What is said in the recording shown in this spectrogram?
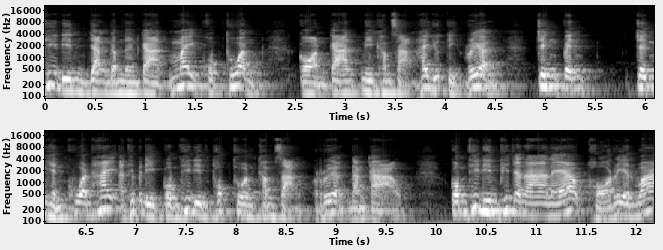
ที่ดินยังดำเนินการไม่ครบถ้วน ก่อนการมีคำสั่งให้ยุติเรื่อง จึงเป็นจึงเห็นควรให้อธิบดีกรมที่ดินทบทวนคำสั่งเรื่องดังกล่าวกรมที่ดินพิจารณาแล้วขอเรียนว่า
